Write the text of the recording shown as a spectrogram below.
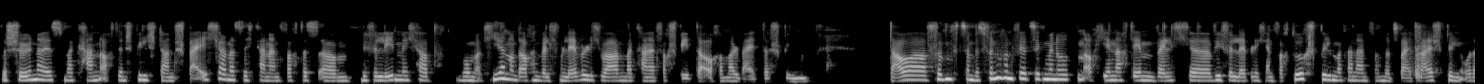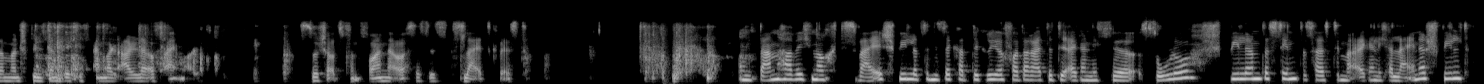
Das Schöne ist, man kann auch den Spielstand speichern, also ich kann einfach das, ähm, wie viel Leben ich habe, wo markieren und auch in welchem Level ich war und man kann einfach später auch einmal weiterspielen. Dauer 15 bis 45 Minuten, auch je nachdem, welche, wie viel Level ich einfach durchspiele. Man kann einfach nur zwei, drei spielen oder man spielt dann wirklich einmal alle auf einmal. So schaut es von vorne aus, das ist Slide Quest. Und dann habe ich noch zwei Spiele in dieser Kategorie vorbereitet, die eigentlich für Solo-Spielende sind, das heißt, die man eigentlich alleine spielt.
